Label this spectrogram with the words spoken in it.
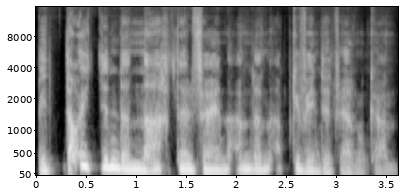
bedeutender Nachteil für einen anderen abgewendet werden kann.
